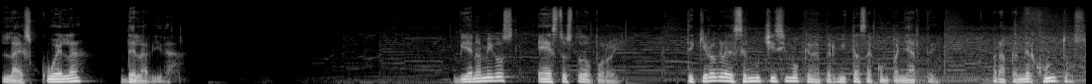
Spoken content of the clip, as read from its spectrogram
la escuela de la vida. Bien amigos, esto es todo por hoy. Te quiero agradecer muchísimo que me permitas acompañarte para aprender juntos.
